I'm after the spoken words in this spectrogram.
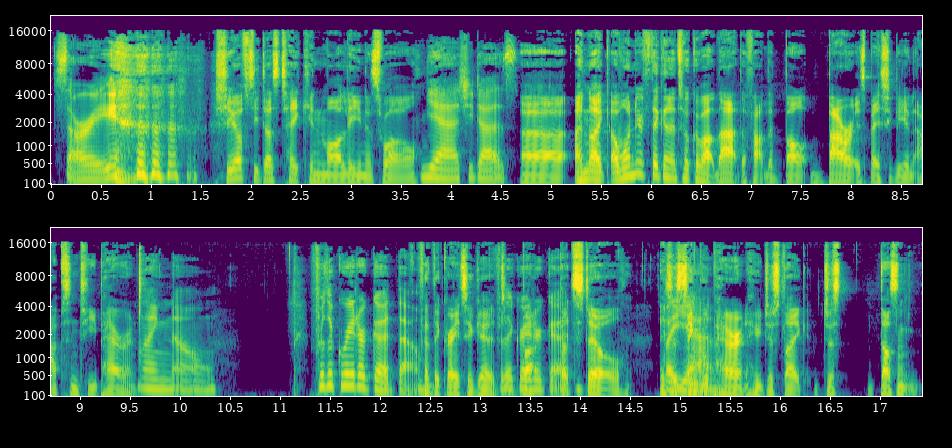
Sorry. She obviously does take in Marlene as well. yeah, she does. Uh, and like, I wonder if they're going to talk about that the fact that Bar- Barrett is basically an absentee parent I know. For the greater good, though. for the greater good. For the greater but, good. But still, it's But a single parent who just like, just doesn't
